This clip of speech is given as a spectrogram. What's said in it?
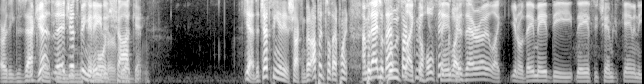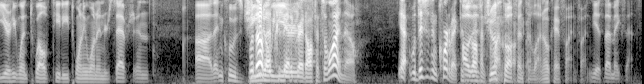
are the exact The same teams the Jets in being an eight order is shocking. Yeah, the Jets being eight is shocking, but up until that point, I mean, but- that so includes starts like the whole think, Sanchez like- era. Like you know, they made the the AFC Championship game in a year he went 12 TD, 21 interception. Uh, that includes Well, Geno no, that's because they had a great offensive line, though. Yeah, well, this isn't quarterback. This oh, is this offensive just line. I'm offensive line. Okay, fine, fine. Yes, that makes sense.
